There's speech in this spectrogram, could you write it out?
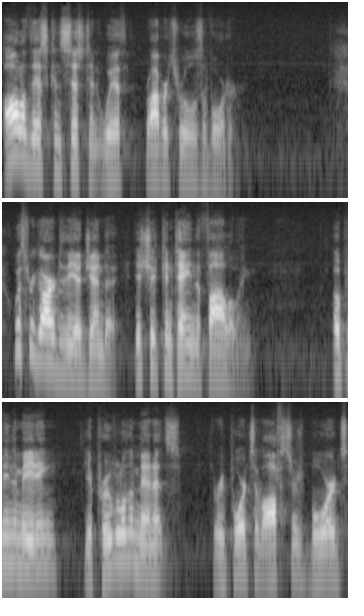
All of this consistent with Robert's Rules of Order. With regard to the agenda, it should contain the following. Opening the meeting, the approval of the minutes, the reports of officers, boards,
